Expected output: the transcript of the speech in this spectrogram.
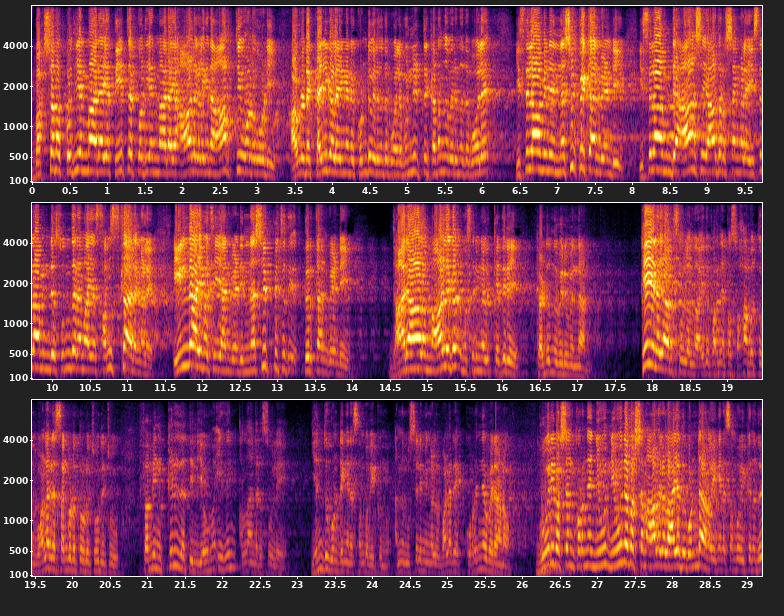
ഭക്ഷണ കൊതിയന്മാരായ തീറ്റ കൊതിയന്മാരായ ആളുകൾ ഇങ്ങനെ ആർത്തിയോടുകൂടി അവരുടെ കൈകളെ ഇങ്ങനെ കൊണ്ടുവരുന്നത് പോലെ മുന്നിട്ട് കടന്നു വരുന്നത് പോലെ ഇസ്ലാമിനെ നശിപ്പിക്കാൻ വേണ്ടി ഇസ്ലാമിന്റെ ആശയാദർശങ്ങളെ ഇസ്ലാമിന്റെ സുന്ദരമായ സംസ്കാരങ്ങളെ ഇല്ലായ്മ ചെയ്യാൻ വേണ്ടി നശിപ്പിച്ച് തീർക്കാൻ വേണ്ടി ധാരാളം ആളുകൾ മുസ്ലിങ്ങൾക്കെതിരെ കടന്നു വരുമെന്നാണ്. "ഖീല യാ ഇത് പറഞ്ഞപ്പോൾ സ്വഹാബത്ത് വളരെ സങ്കടത്തോട് ചോദിച്ചു ഫമിൻ അല്ലാഹുവിന്റെ റസൂലേ എന്തുകൊണ്ട് ഇങ്ങനെ സംഭവിക്കുന്നു? അന്ന് മുസ്ലിമുകൾ വളരെ കുറഞ്ഞവരാണോ? ഭൂരിപക്ഷം കുറഞ്ഞ ന്യൂ ന്യൂനപക്ഷം ആളുകളായത് കൊണ്ടാണോ ഇങ്ങനെ സംഭവിക്കുന്നത്?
